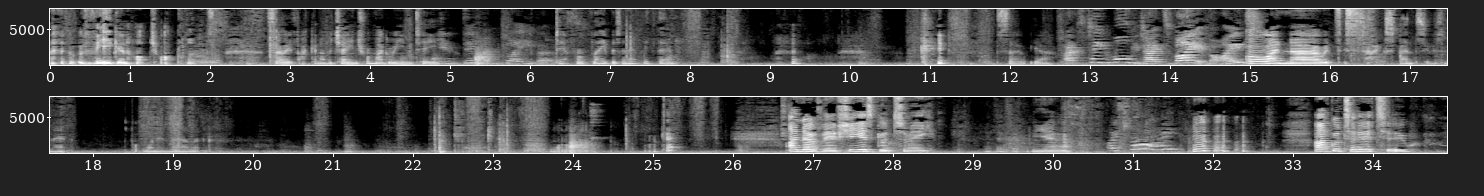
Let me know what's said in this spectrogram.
vegan hot chocolate, so it, I can have a change from my green tea. Different flavours. Different flavours and everything. so, yeah. I had to take a mortgage out to buy it, right? Oh, I know. It's, it's so expensive, isn't it? Let's put one in there, look. Okay. I know Viv, she is good to me. Yeah. I try. I'm good to her too.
